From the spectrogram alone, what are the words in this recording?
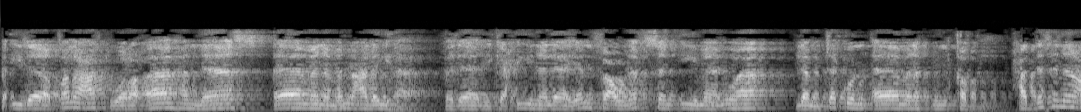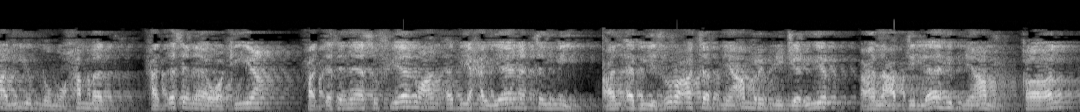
فإذا طلعت ورآها الناس آمن من عليها فذلك حين لا ينفع نفسا إيمانها لم تكن آمنت من قبل. حدثنا علي بن محمد حدثنا وكيع حدثنا سفيان عن أبي حيان التيمي عن أبي زرعة بن عمرو بن جرير عن عبد الله بن عمرو قال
